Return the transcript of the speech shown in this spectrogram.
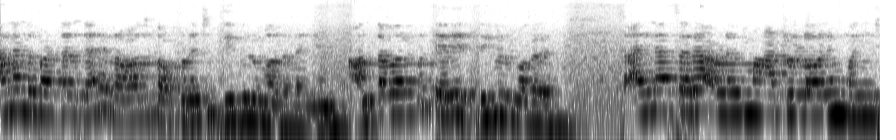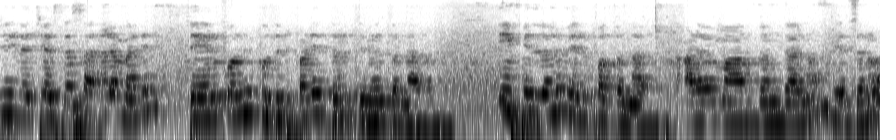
ఆనందపడ్డది కానీ రాజుకు అప్పటి నుంచి దిగులు మొదలయ్యింది. అంతవరకు తెలియదు దిగులు మొదలైంది అయినా సరే ఆవిడ మాటల్లోని ముంజీ ఇలా చేస్తే సర్లే మళ్ళీ తేరుకొని కుదిరిపడి ఇద్దరు తిరుగుతున్నారు. ఈ పిల్లలు వెళ్ళిపోతున్నారు. అడవి మార్గంగాను ఇద్దరు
